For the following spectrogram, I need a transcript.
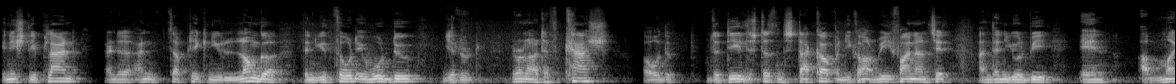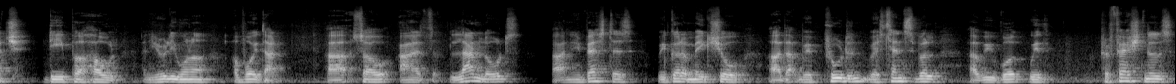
initially planned and uh, ends up taking you longer than you thought it would do. You run out of cash, or the the deal just doesn't stack up, and you can't refinance it, and then you'll be in a much deeper hole, and you really want to avoid that. Uh, so, as landlords and investors, we've got to make sure uh, that we're prudent, we're sensible, uh, we work with professionals,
